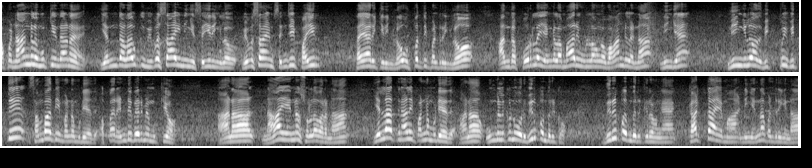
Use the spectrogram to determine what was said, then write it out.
அப்போ நாங்களும் முக்கியம் தானே. எந்த அளவுக்கு விவசாயம் நீங்கள் செய்கிறீங்களோ விவசாயம் செஞ்சு பயிர் தயாரிக்கிறீங்களோ உற்பத்தி பண்ணுறீங்களோ அந்த பொருளை எங்களை மாதிரி உள்ளவங்க வாங்கலைன்னா நீங்கள் நீங்களும் அதை விற்பி விற்று சம்பாத்தியம் பண்ண முடியாது. அப்போ ரெண்டு பேருமே முக்கியம். ஆனால் நான் என்ன சொல்ல வரேன்னா எல்லாத்தினாலையும் பண்ண முடியாது. ஆனால் உங்களுக்குன்னு ஒரு விருப்பம் இருக்கும். விருப்பம் இருக்கிறவங்க கட்டாயமாக நீங்கள் என்ன பண்ணுறீங்கன்னா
